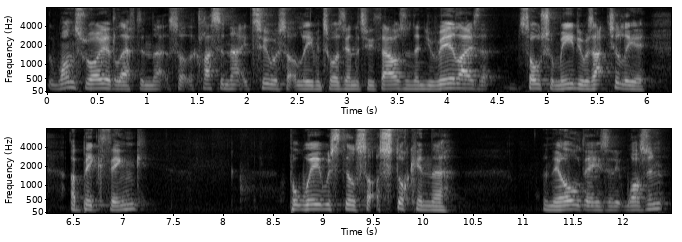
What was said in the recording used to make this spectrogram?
once Roy had left and that sort of the class of '92 was sort of leaving towards the end of 2000, then you realise that social media was actually a, a big thing, but we were still sort of stuck in the in the old days that it wasn't.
